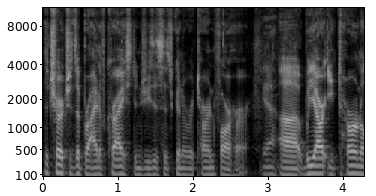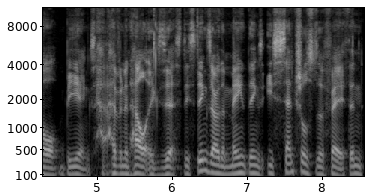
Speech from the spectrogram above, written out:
The church is the bride of Christ, and Jesus is going to return for her. Yeah. Uh, we are eternal beings. He- Heaven and hell exist. These things are the main things, essentials to the faith. And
